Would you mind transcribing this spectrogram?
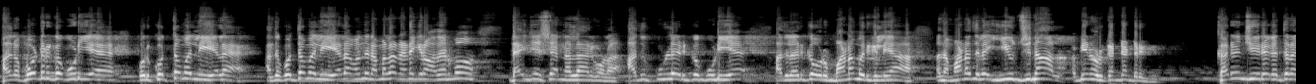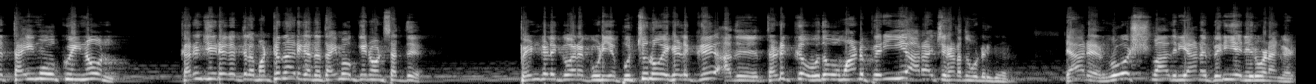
அதுல போட்டிருக்கக்கூடிய ஒரு கொத்தமல்லி இலை அந்த கொத்தமல்லி இலை வந்து நம்ம எல்லாம் நினைக்கிறோம் அது என்னமோ டைஜஷன் நல்லா இருக்கணும். அதுக்குள்ள இருக்கக்கூடிய அதுல இருக்க ஒரு மனம் இருக்கு இல்லையா? அந்த மனதுல யூஜினால் அப்படின்னு ஒரு கண்டென்ட் இருக்கு. கருஞ்சீரகத்துல தைமோக்குயினோன் கருஞ்சீரகத்துல மட்டும்தான் இருக்கு அந்த தைமோக்கினோன் சத்து. பெண்களுக்கு வரக்கூடிய புற்றுநோய்களுக்கு அது தடுக்க உதவுமான பெரிய ஆராய்ச்சி நடந்து கொண்டிருக்கிறது. யாரு? ரோஷ் மாதிரியான பெரிய நிறுவனங்கள்.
